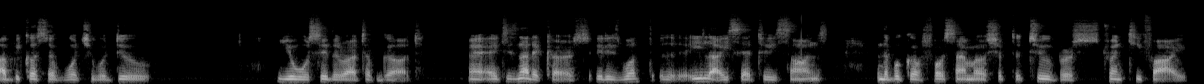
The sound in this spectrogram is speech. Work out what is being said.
or because of what you will do, you will see the wrath of God. Uh, it is not a curse. It is what uh, Eli said to his sons in the book of 1 Samuel chapter 2 verse 25.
